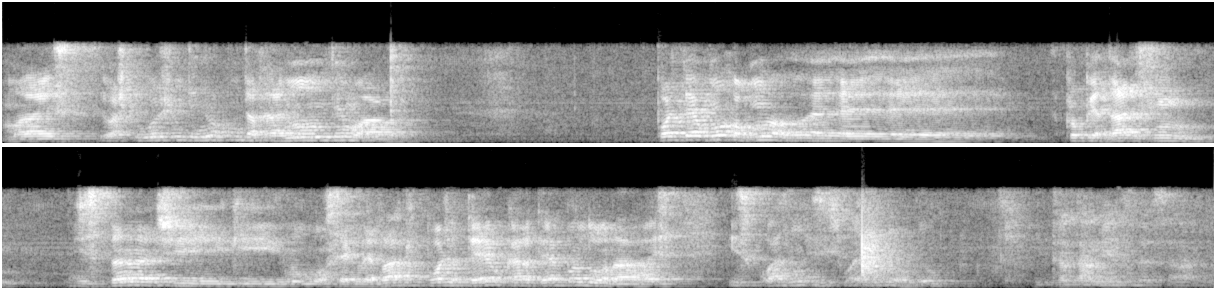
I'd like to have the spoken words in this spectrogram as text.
Mas eu acho que hoje não tem nenhuma comunidade não, não tem água. Pode ter alguma, alguma é, propriedade assim distante que não consegue levar, que pode até o cara até abandonar, mas isso quase não existe mais não, viu? E tratamento dessa água?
